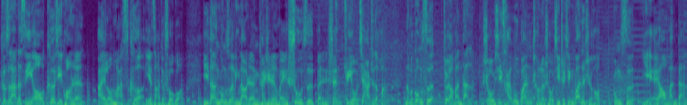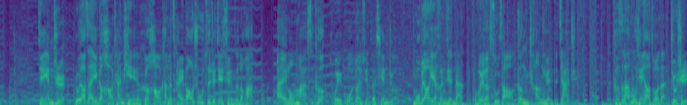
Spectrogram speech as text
特斯拉的 CEO 科技狂人。埃隆·马斯克也早就说过，一旦公司的领导人开始认为数字本身具有价值的话，那么公司就要完蛋了。首席财务官成了首席执行官的时候，公司也要完蛋了。简言之，若要在一个好产品和好看的财报数字之间选择的话，埃隆·马斯克会果断选择前者。目标也很简单，为了塑造更长远的价值。特斯拉目前要做的就是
